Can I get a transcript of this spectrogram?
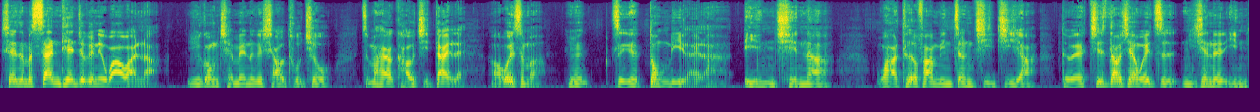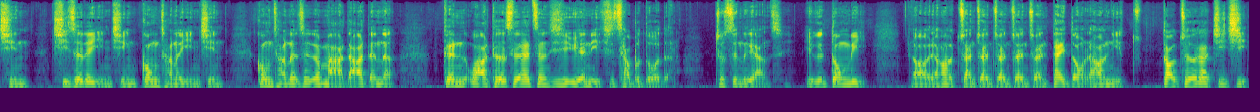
现在这么三天就给你挖完了，愚公前面那个小土丘，怎么还要考几代嘞？啊，为什么？因为这个动力来了，引擎啊，瓦特发明蒸汽机啊，对不对？其实到现在为止，你现在的引擎、汽车的引擎、工厂的引擎、工厂的这个马达等等，跟瓦特时代蒸汽机原理是差不多的，就是那个样子，有个动力，然后然后转转转转转带动，然后你到最后到机器，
